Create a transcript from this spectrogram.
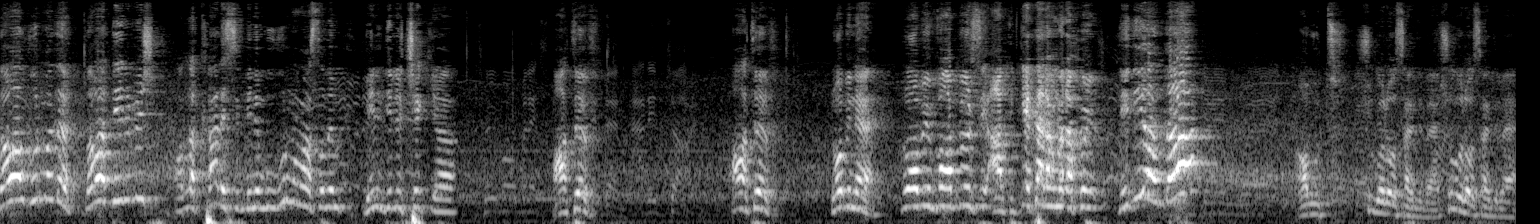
Laval vurmadı. Laval delirmiş. Allah kahretsin benim bu vurmama hastalığım beni delirtecek ya. Atıf. Atıf. Robin'e. Robin Van Persie artık yeter amına koyayım. Dediği anda Avut. Şu gol olsaydı be. Şu gol olsaydı be.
